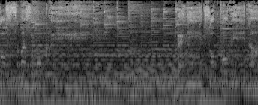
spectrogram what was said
kost jsme zmoklí, není co povídá,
